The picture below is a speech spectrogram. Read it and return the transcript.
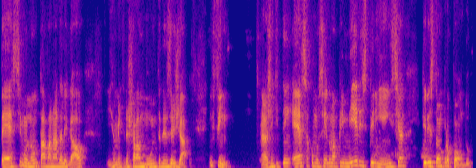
péssimo, não estava nada legal e realmente deixava muito a desejar. Enfim, a gente tem essa como sendo uma primeira experiência que eles estão propondo.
